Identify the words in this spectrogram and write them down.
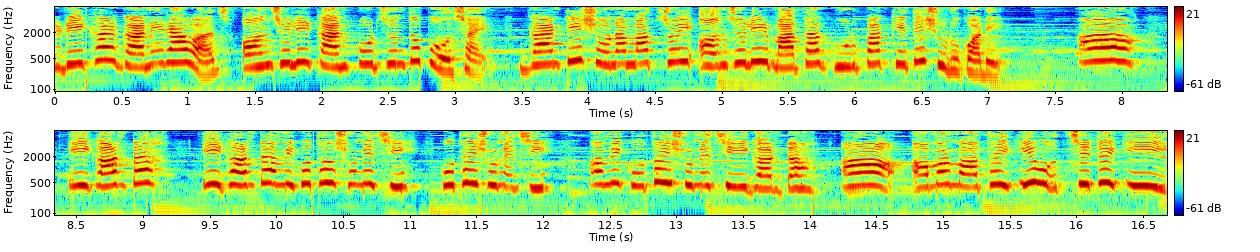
রেখার গানের আওয়াজ অঞ্জলির কান পর্যন্ত পৌঁছায়। গানটি শোনা মাত্রই অঞ্জলির মাথা ঘুরপাক খেতে শুরু করে। আহ, এই গানটা এই গানটা আমি কোথাও শুনেছি, কোথায় শুনেছি? আমি কোথায় শুনেছি এই গানটা? আ, আমার মাথায় কি হচ্ছেটা কি?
